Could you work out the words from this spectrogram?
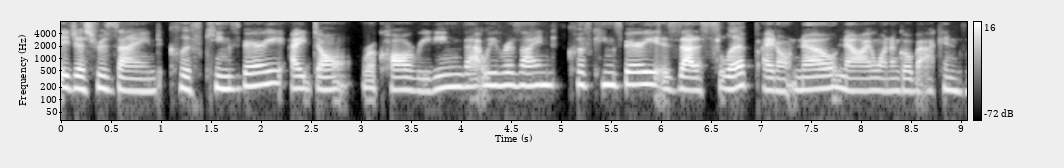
They just resigned Kliff Kingsbury. I don't recall reading that we resigned Kliff Kingsbury. Is that a slip? I don't know. Now I want to go back and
